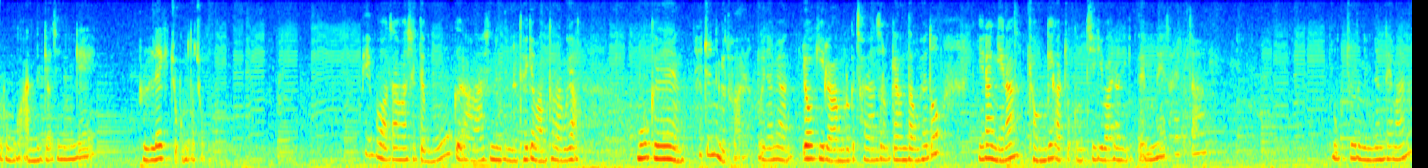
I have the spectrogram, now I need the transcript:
이런 거 안 느껴지는 게 블랙이 조금 더 좋고 피부 화장하실 때 목을 안 하시는 분들 되게 많더라고요. 목은 해주는 게 좋아요. 왜냐면 여기를 아무렇게 자연스럽게 한다고 해도 얘랑 얘랑 경계가 조금 지기 마련이기 때문에 살짝 목주름 있는 데만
